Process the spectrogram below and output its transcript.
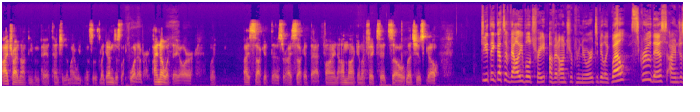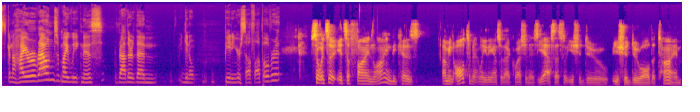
I try not to even pay attention to my weaknesses. Like I'm just like whatever. I know what they are. Like I suck at this or I suck at that. Fine, I'm not gonna fix it. So let's just go. Do you think that's a valuable trait of an entrepreneur to be like, well, screw this. I'm just gonna hire around my weakness rather than, you know, beating yourself up over it? So it's a it's a fine line because I mean ultimately the answer to that question is yes, that's what you should do you should do all the time.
